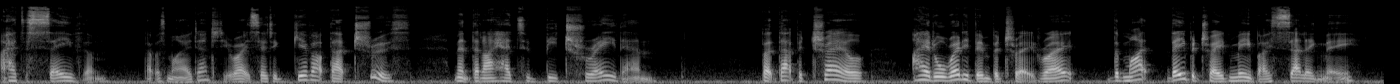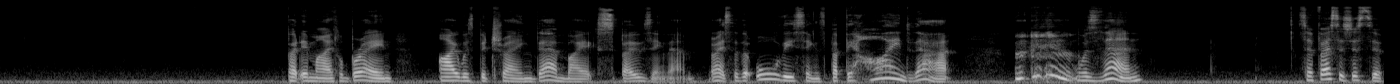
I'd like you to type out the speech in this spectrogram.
I had to save them that was my identity, right? So to give up that truth meant that I had to betray them. But that betrayal, I had already been betrayed, right? The, my, they betrayed me by selling me. But in my little brain, I was betraying them by exposing them, right? So that all these things, but behind that was then. So first, it's just the,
